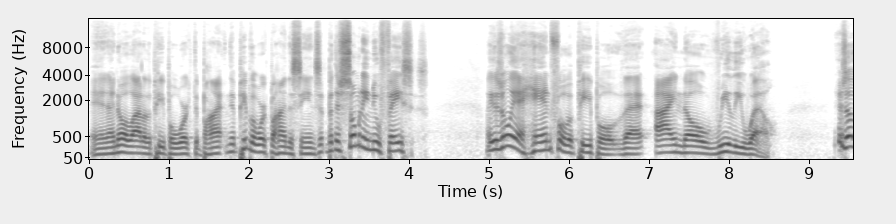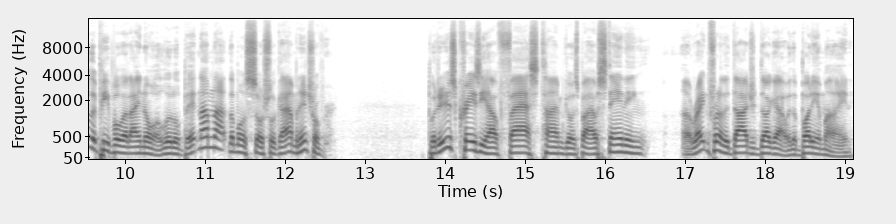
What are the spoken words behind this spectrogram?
and I know a lot of the people work the behind the people that work behind the scenes. But there's so many new faces. Like there's only a handful of people that I know really well. There's other people that I know a little bit, and I'm not the most social guy. I'm an introvert. But it is crazy how fast time goes by. I was standing uh, right in front of the Dodger dugout with a buddy of mine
